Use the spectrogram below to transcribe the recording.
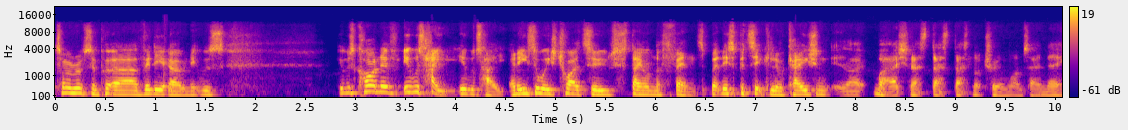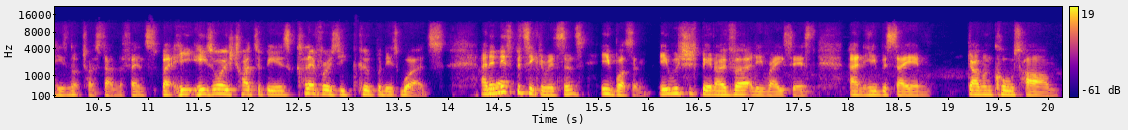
tommy robinson put out a video and it was it was kind of it was hate it was hate and he's always tried to stay on the fence but this particular occasion like well actually that's that's that's not true in what i'm saying there. He's not trying to stay on the fence but he he's always tried to be as clever as he could with his words. And in this particular instance he wasn't. He was just being overtly racist and he was saying go and cause harm.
